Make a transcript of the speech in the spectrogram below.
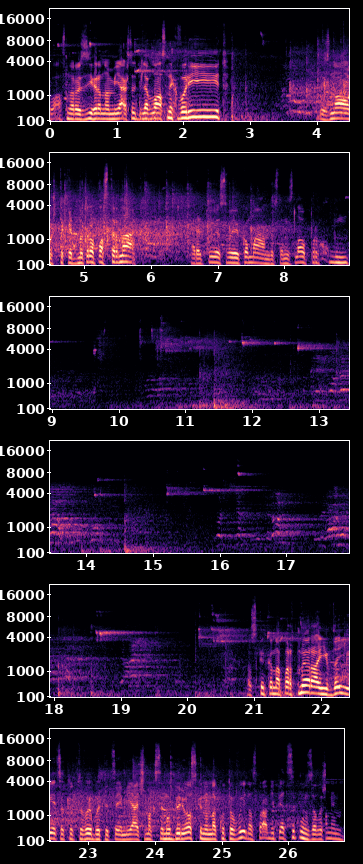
Класно розіграно м'яч тут для власних воріт. І знову ж таки Дмитро Пастернак рятує свою команду. Станіслав Порхун. Скидка на партнера і вдається тут вибити цей м'яч Максиму Березкину на кутовий. Насправді 5 секунд залишаним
